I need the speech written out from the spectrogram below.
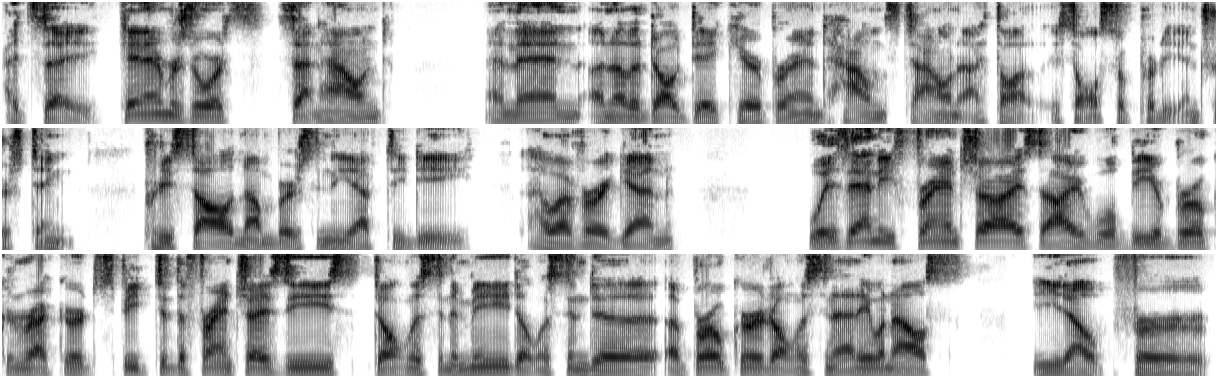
I'd say Canine Resorts, Scenthound, and then another dog daycare brand, Houndstown, I thought is also pretty interesting. Pretty solid numbers in the FDD. However, again, with any franchise, I will be a broken record. Speak to the franchisees. Don't listen to me. Don't listen to a broker. Don't listen to anyone else. You know, for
